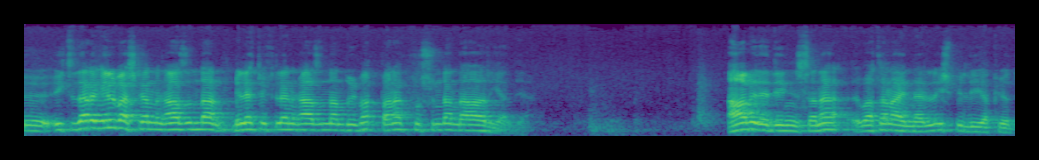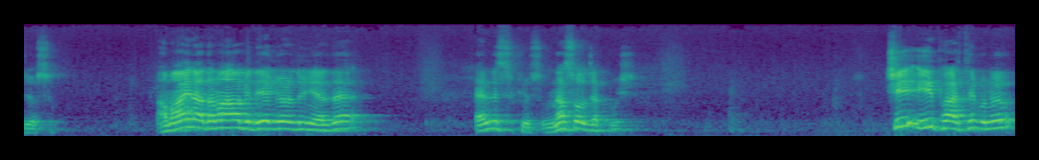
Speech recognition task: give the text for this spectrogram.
e, iktidarın il başkanının ağzından, milletvekillerinin ağzından duymak bana kurşundan daha ağır geldi. Yani. Abi dediğin insana vatan hainleriyle işbirliği yapıyor diyorsun. Ama aynı adama abi diye gördüğün yerde elini sıkıyorsun. Nasıl olacak bu iş? Ki İyi Parti bunu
